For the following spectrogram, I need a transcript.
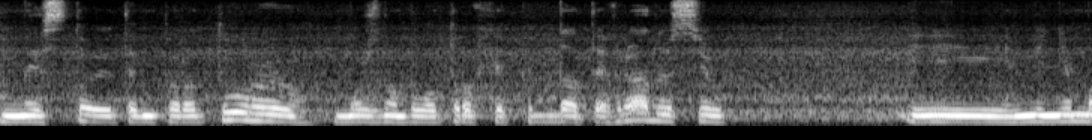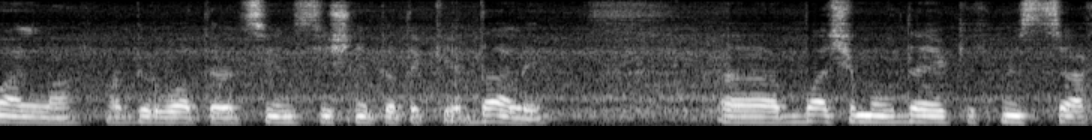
не з тою температурою. Можна було трохи піддати градусів і мінімально обірвати оці інстичні п'ятаки. Далі е, бачимо в деяких місцях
